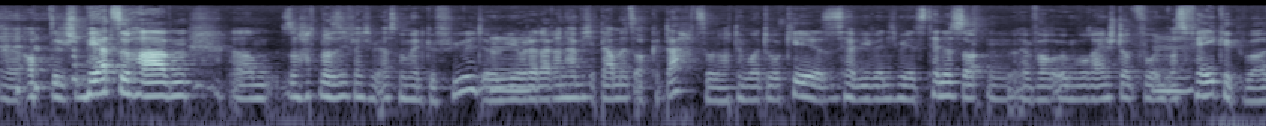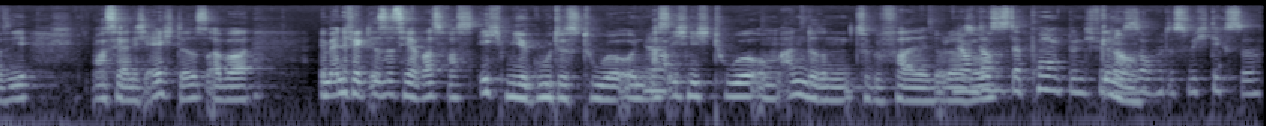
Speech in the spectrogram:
äh, optisch mehr zu haben. Ähm, so hat man sich vielleicht im ersten Moment gefühlt irgendwie. Mhm. Oder daran habe ich damals auch gedacht, so nach dem Motto, okay, das ist ja wie wenn ich mir jetzt Tennissocken einfach irgendwo reinstopfe und mhm. was fake quasi was ja nicht echt ist, aber im Endeffekt ist es ja was, was ich mir Gutes tue und ja. was ich nicht tue, um anderen zu gefallen oder so. Ja, und das ist der Punkt und ich finde, genau. das ist auch das Wichtigste.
